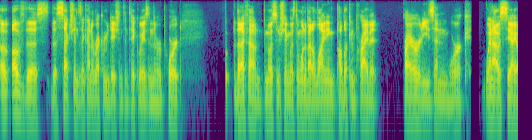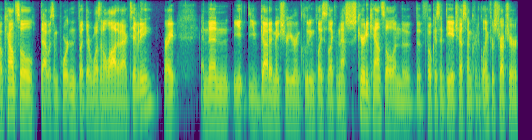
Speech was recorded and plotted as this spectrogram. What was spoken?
of, of the the sections and kind of recommendations and takeaways in the report that I found the most interesting was the one about aligning public and private priorities and work. When I was CIO council, that was important, but there wasn't a lot of activity, right? And then you you got to make sure you're including places like the National Security Council and the the focus at DHS on critical infrastructure.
